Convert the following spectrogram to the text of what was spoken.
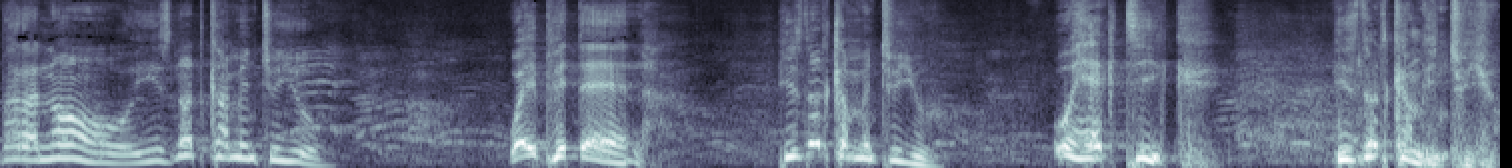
But no, he's not coming to you. Wait, Peter. He's not coming to you. Oh, hectic. He's not coming to you.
